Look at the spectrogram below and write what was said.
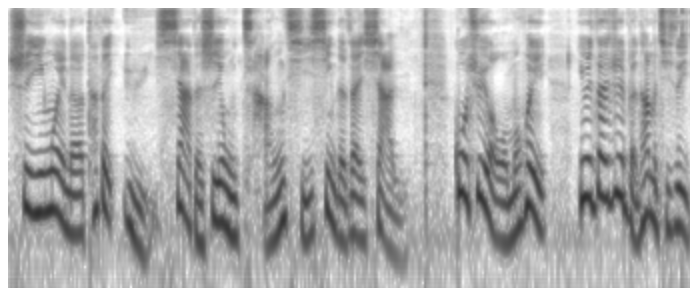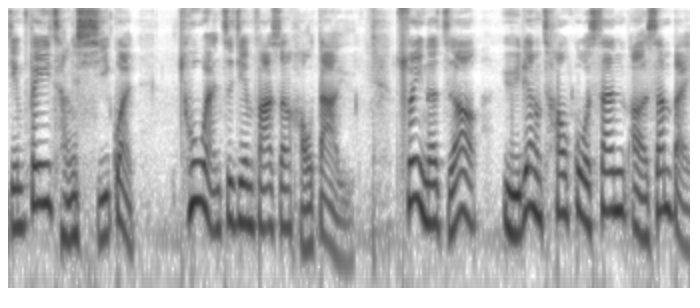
是因为呢，它的雨下的是用长期性的在下雨。过去哦，我们会因为在日本，他们其实已经非常习惯。突然之间发生好大雨，所以呢，只要雨量超过三呃三百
